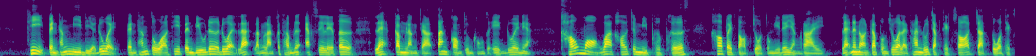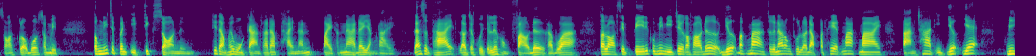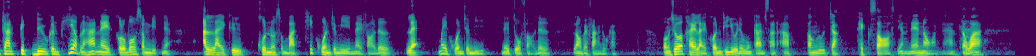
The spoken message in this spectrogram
ที่เป็นทั้ง media ด้วย เป็นทั้งตัวที่เป็น builder ด้วย และหลังๆ ก็ทำเรื่อง Accelerator และกำลังจะตั้งกองทุนของตัวเองด้วยเนี่ยเขามองว่าเขาจะมี Purpose เข้าไปตอบโจทย์ตรงนี้ได้อย่างไร และแน่นอนครับผมเชื่อว่าหลายท่านรู้จัก Techsauce จากตัว Techsauce Global Summit ตรงนี้จะเป็นอีกจิ๊กซอว์หนึ่งที่ทำให้วงการสตาร์ทอัพไทยนั้นไปข้างหน้าได้อย่างไร และสุดท้ายเราจะคุยกันเรื่องของ Founder ครับว่าตลอด 10 ปีที่คุณมิหมีเจอกับ Founder เยอะมากๆ เจอนักลงทุนระดับประเทศมากมาย ต่างชาติอีกเยอะแยะ มีการปิดดีลกันเพียบนะฮะใน global summit เนี่ยอะไรคือคุณสมบัติที่ควรจะมีใน founder และไม่ควรจะมีในตัว founder ลองไปฟังดูครับ ผมเชื่อว่าใครหลายคนที่อยู่ในวงการสตาร์ทอัพต้องรู้จัก Techsauce อย่างแน่นอนนะแต่ว่า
